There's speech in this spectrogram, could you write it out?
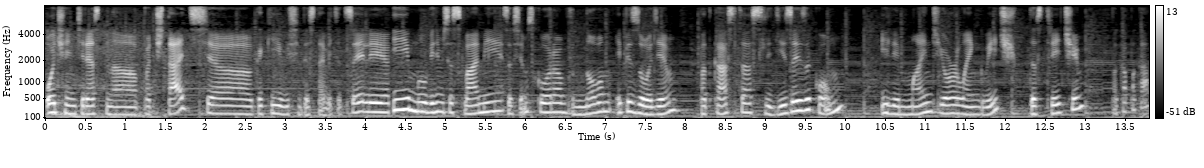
очень интересно почитать, э, какие вы себе ставите цели. И мы увидимся с вами совсем скоро в новом эпизоде подкаста «Следи за языком» или Mind Your Language. До встречи. Пока-пока.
